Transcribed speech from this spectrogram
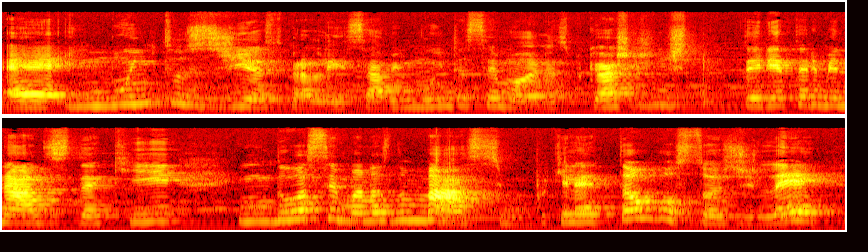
é, em muitos dias para ler, sabe? Em muitas semanas. Porque eu acho que a gente teria terminado isso daqui em duas semanas no máximo. Porque ele é tão gostoso de ler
